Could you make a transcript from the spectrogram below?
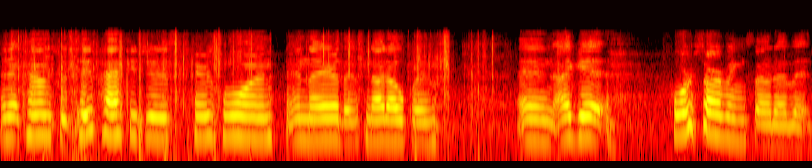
And it comes with two packages. Here's one in there that's not open. And I get four servings out of it.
